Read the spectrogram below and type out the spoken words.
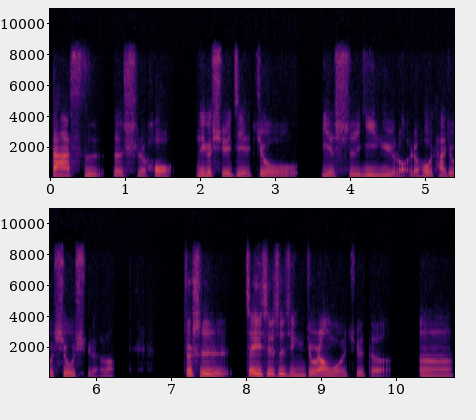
大四的时候，那个学姐就也是抑郁了，然后她就休学了。就是这一些事情，就让我觉得，嗯，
